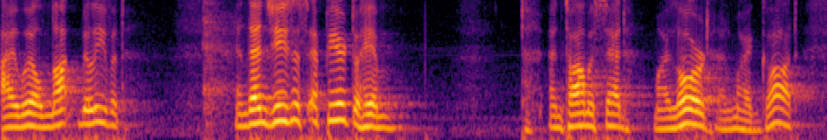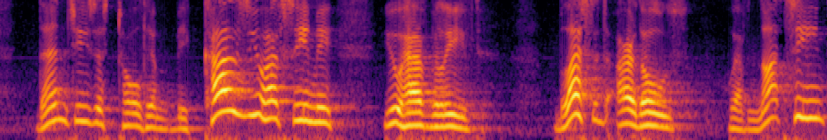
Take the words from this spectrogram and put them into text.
I will not believe it. And then Jesus appeared to him, and Thomas said, My Lord and my God. Then Jesus told him, Because you have seen me, you have believed. Blessed are those who have not seen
